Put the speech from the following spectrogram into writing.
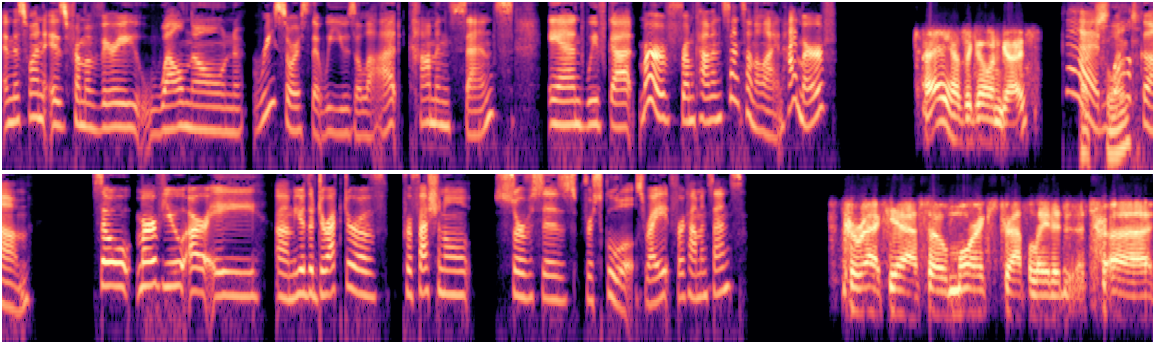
And this one is from a very well known resource that we use a lot, Common Sense. And we've got Merv from Common Sense on the line. Hi, Merv. Hey, how's it going, guys? Good. Excellent. Welcome. So, Merv, you are a um, you're the director of professional services for schools, right? For Common Sense. Correct, yeah. So more extrapolated uh,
